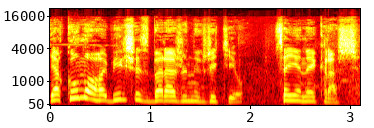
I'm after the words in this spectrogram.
якомога більше збережених життів. Це є найкраще.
